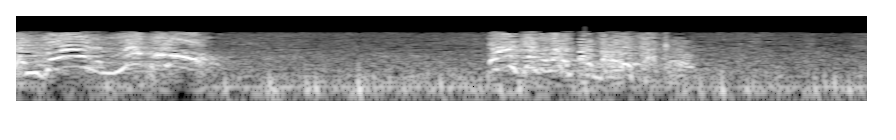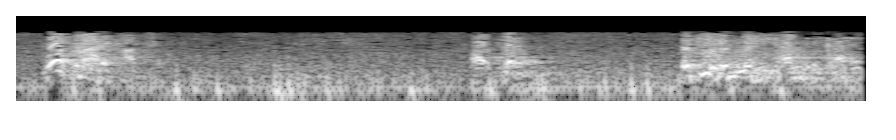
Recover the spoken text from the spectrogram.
کمزور نہ پڑو۔ طاقتور پر بھروسہ کرو۔ وہ تمہارے ہاتھ ہے۔ اور پھر اسی ہندو شان لکھا ہے۔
